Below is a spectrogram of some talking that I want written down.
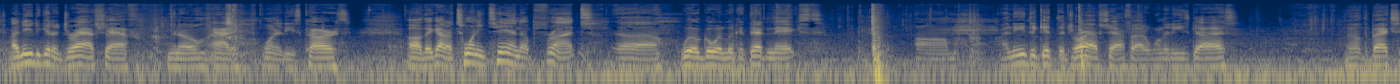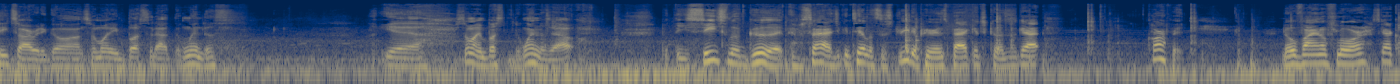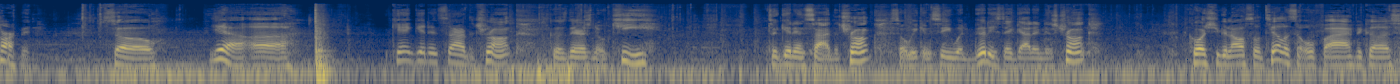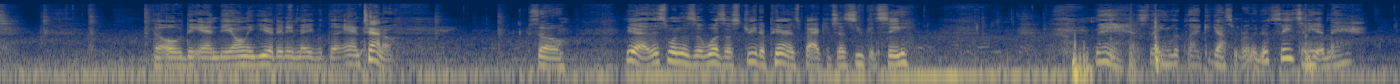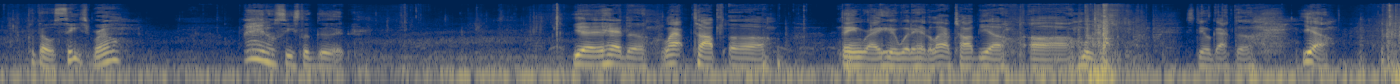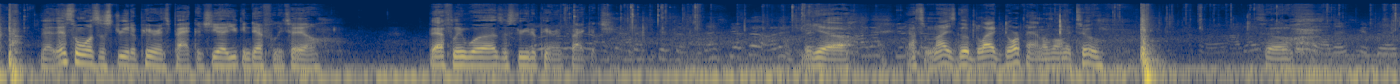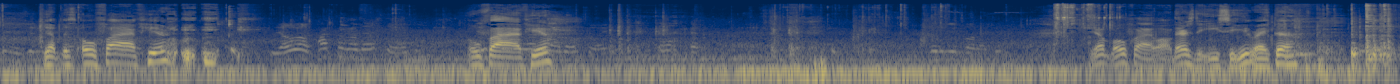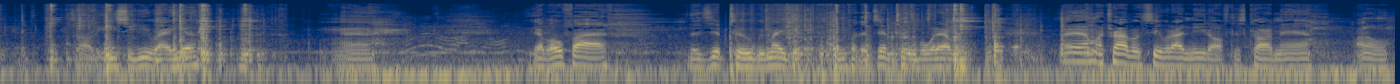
I need to get a draft shaft, you know, out of one of these cars. Uh, they got a 2010 up front. Uh, we'll go and look at that next. Um, I need to get the draft shaft out of one of these guys. Well, the back seat's already gone. Somebody busted out the windows yeah, somebody busted the windows out. But these seats look good. Besides, you can tell it's a street appearance package because it's got carpet. No vinyl floor, it's got carpet. So, yeah, uh, can't get inside the trunk because there's no key to get inside the trunk so we can see what goodies they got in this trunk. Of course, you can also tell it's an 05 because the old the and the only year that they made with the antenna. So, yeah, this one was a, was a street appearance package, as you can see. Man, this thing looked like it got some really good seats in here, man. Look at those seats, bro. Man, those seats look good. Yeah, it had the laptop uh, thing right here where they had the laptop. Yeah, uh, movies. Still got the, yeah. Yeah, this one was a street appearance package. Yeah, you can definitely tell. Definitely was a street appearance package. Yeah, got some nice, good black door panels on it too. So, yep, this 05 here. 05 here. Yep, 05. Oh, there's the ECU right there. It's all the ECU right here. Uh, yep, 05 the zip tube. We might get them for the zip tube or whatever. Man, I'm gonna try to see what I need off this car, man. I don't.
